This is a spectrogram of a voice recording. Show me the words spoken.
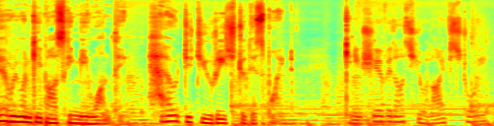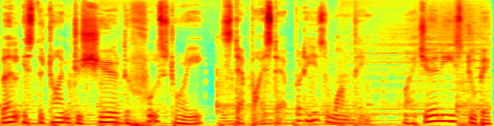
Everyone keep asking me one thing. How did you reach to this point? Can you share with us your life story? Well, it's the time to share the full story step by step. But here's one thing. My journey is too big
